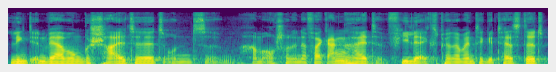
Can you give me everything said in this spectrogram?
LinkedIn-Werbung geschaltet und äh, haben auch schon in der Vergangenheit viele Experimente getestet.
